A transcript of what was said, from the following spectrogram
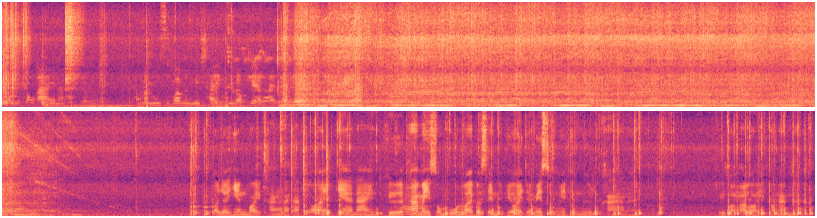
เราไม่ต้องอายนะ ถ้ามันรู้สึกว่ามันไม่ใช่คือเราแก้ได้แล้วเราจะเห็นบ่อยครั้งนะครับพี่อ้อยแก้ได้ คือถ้าไม่สมบูรณ์ร้อยเปอร์เซ็นต์พี่อ้อยจะไม่ส่งให้ถึงมือลูกค้านะ คือต้องอร่อยเท่านั้นนะ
